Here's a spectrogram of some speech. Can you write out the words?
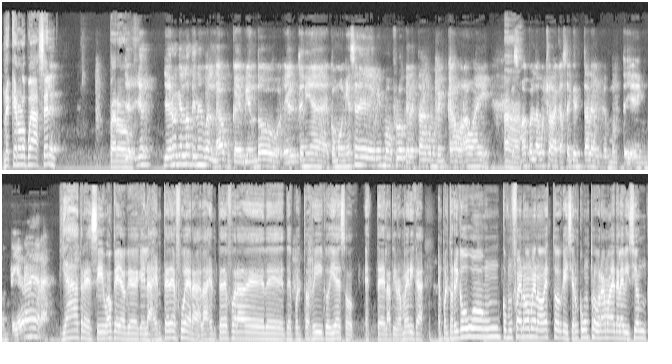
No es que no lo pueda hacer, pero... creo que él lo tiene guardado porque viendo, él tenía como en ese mismo flow que él estaba como que encajonado ahí. Eso me acuerda mucho a la casa de cristal en, en, Monte, en Montelledra era. Diatre, sí, ok, ok, ok. La gente de fuera, la gente de fuera de, de, Puerto Rico y eso, este, Latinoamérica. En Puerto Rico hubo un, como un fenómeno esto que hicieron como un programa de televisión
